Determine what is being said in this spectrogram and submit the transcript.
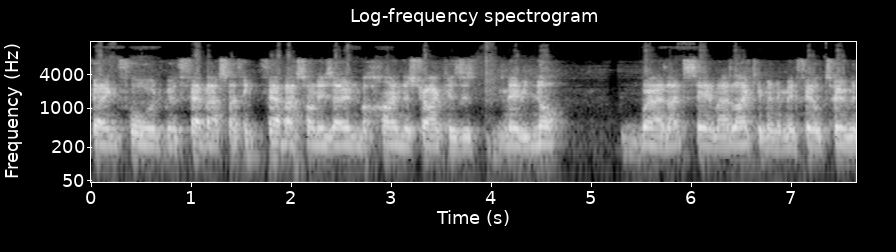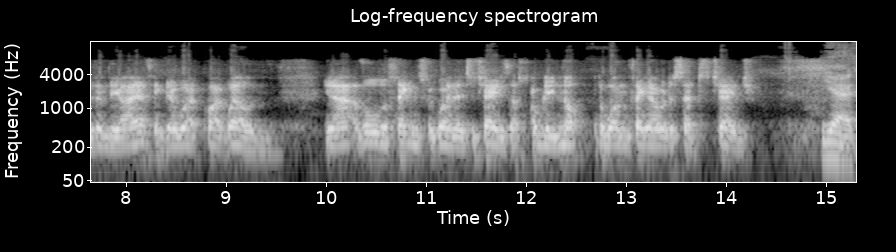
going forward with Febas. I think Febas on his own behind the strikers is maybe not where I'd like to see him. I'd like him in a midfield too within the eye. I think they work quite well. And you know, out of all the things for Guede to change, that's probably not the one thing I would have said to change. Yeah,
